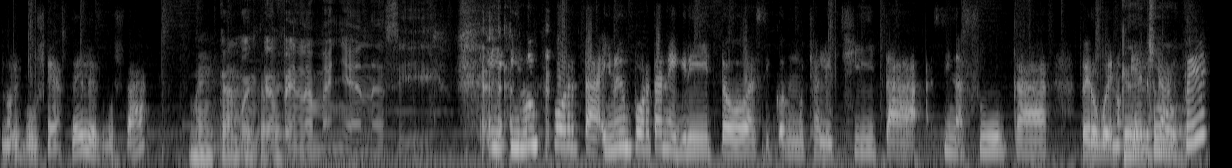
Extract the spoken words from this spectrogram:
no les gusta. ¿A ustedes les gusta? Me encanta Buen el café. en la mañana, sí. Y, no importa, y no importa negrito, así con mucha lechita, sin azúcar, pero bueno, el café...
